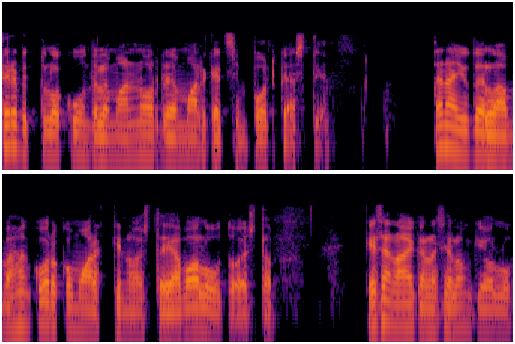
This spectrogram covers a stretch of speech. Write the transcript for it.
Tervetuloa kuuntelemaan Nordea Marketsin podcastia. Tänään jutellaan vähän korkomarkkinoista ja valuutoista. Kesän aikana siellä onkin ollut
